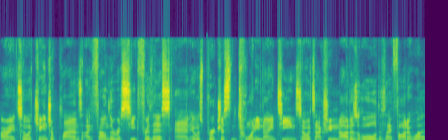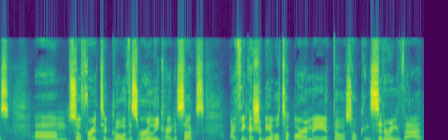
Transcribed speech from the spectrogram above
All right, so a change of plans. I found the receipt for this, and it was purchased in 2019, so it's actually not as old as I thought it was. Um, so for it to go this early kind of sucks. I think I should be able to RMA it though. So considering that,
